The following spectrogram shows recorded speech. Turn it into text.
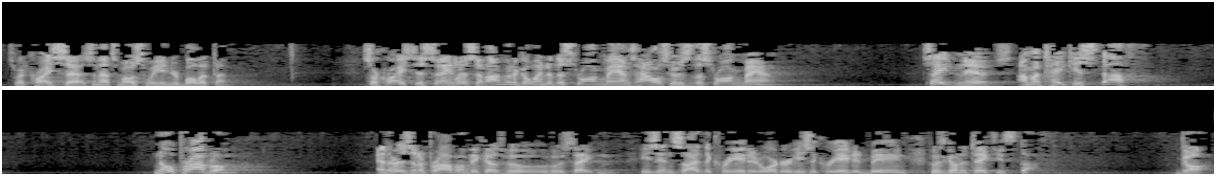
That's what Christ says, and that's mostly in your bulletin. So Christ is saying, listen, I'm going to go into the strong man's house. Who's the strong man? Satan is. I'm going to take his stuff. No problem. And there isn't a problem because who, who's Satan? He's inside the created order. He's a created being. Who's going to take his stuff? God.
